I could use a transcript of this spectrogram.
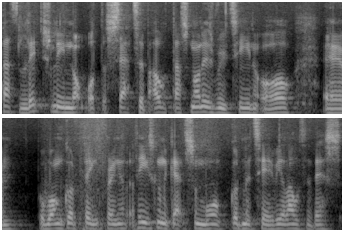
that's literally not what the set's about. That's not his routine at all. Um, but one good thing for him, I think he's going to get some more good material out of this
